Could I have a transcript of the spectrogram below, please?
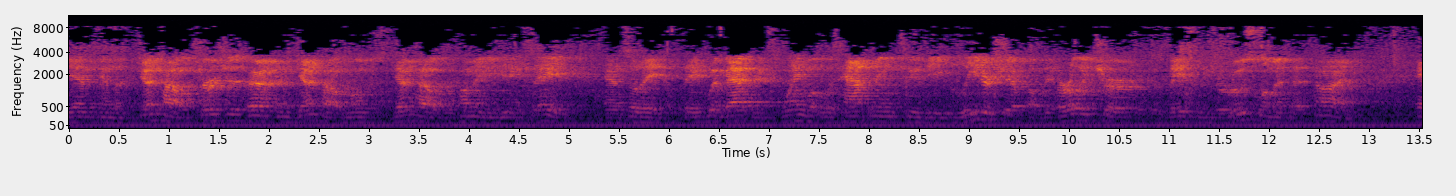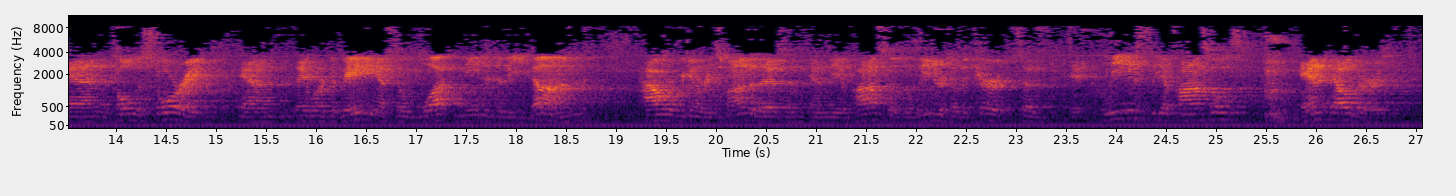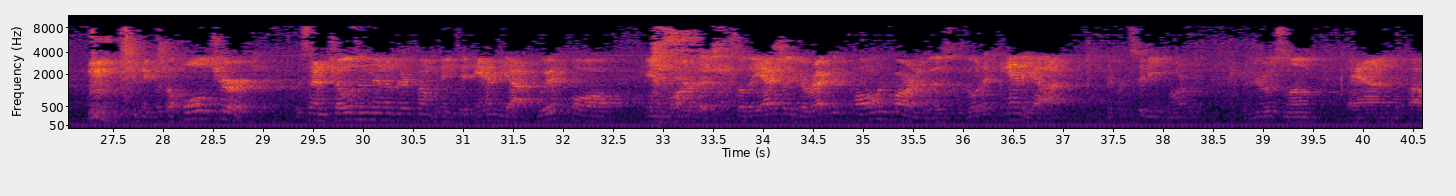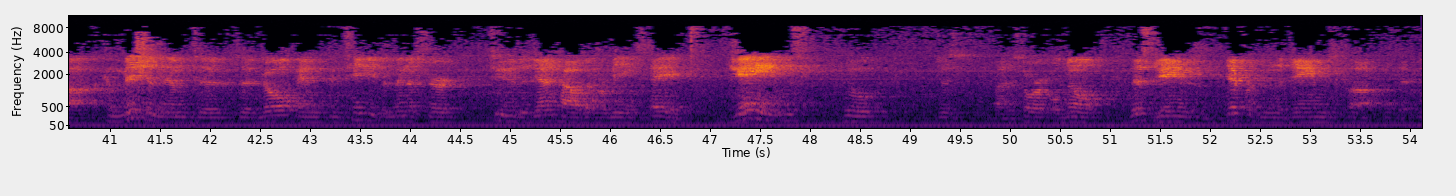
in, in the Gentile churches, uh, in Gentiles, most Gentiles were coming and getting saved. And so they, they went back and explained what was happening to the leadership of the early church, which was based in Jerusalem at that time. And told the story, and they were debating as to what needed to be done. How are we going to respond to this? And, and the apostles, the leaders of the church, says it pleased the apostles and elders, excuse me, with the whole church to send chosen men of their company to Antioch with Paul and Barnabas. So they actually directed Paul and Barnabas to go to Antioch, different city north of Jerusalem, and uh, commission them to, to go and continue to minister to the Gentiles that were being saved. James, who, a historical note, this James is different than the James, uh,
